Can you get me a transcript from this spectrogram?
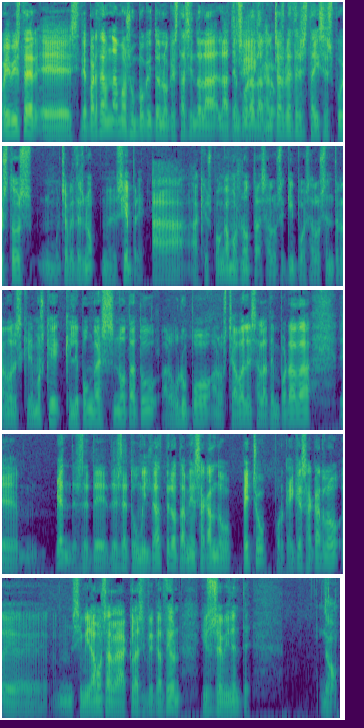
Oye, Mister, eh, si te parece, andamos un poquito en lo que está siendo la, temporada. Muchas veces estáis expuestos, muchas veces no, eh, siempre, a, que os pongamos notas a los equipos, a los entrenadores. Queremos que, le pongas nota tú al grupo, a los chavales, a la temporada. Eh, bien, desde, desde tu humildad, pero también sacando pecho, porque hay que sacarlo si miramos a la clasificación, y eso es evidente. No,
